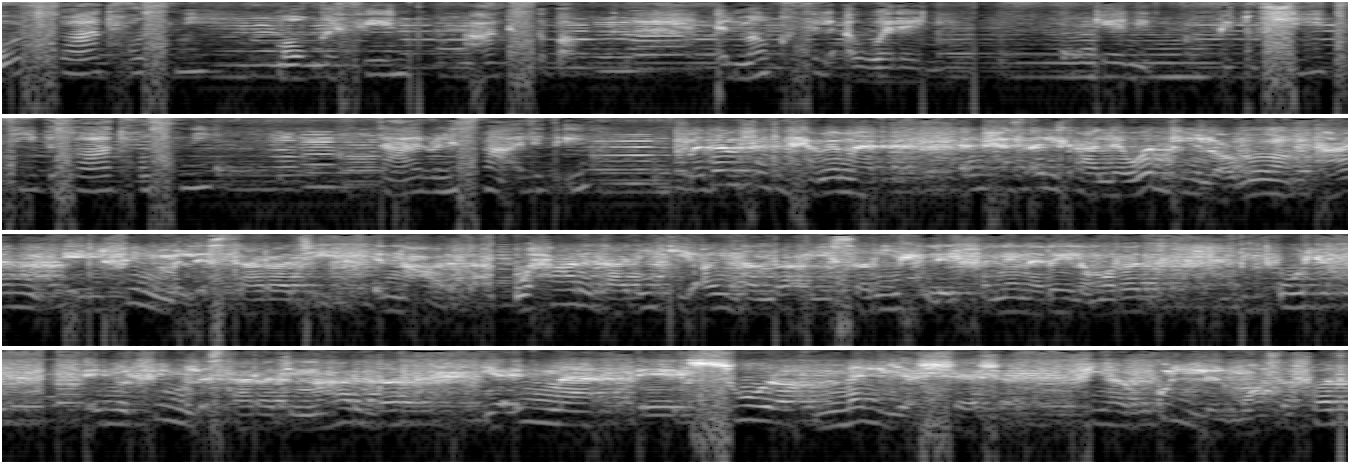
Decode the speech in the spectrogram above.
وفي سعاد حسني موقفين عكس بعض. الموقف الأولاني كانت بتشيد فيه بسعاد حسني. تعالوا نسمع قالت إيه؟ مدام فاتن حمامة أنا هسألك على وجه العموم عن الفيلم الاستعراضي النهاردة. وهعرض عليكي أيضا رأي صريح للفنانة ليلى مراد. بتقول إنه الفيلم الاستعراضي النهاردة يا إما آه، صورة مالية الشاشة فيها كل المواصفات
